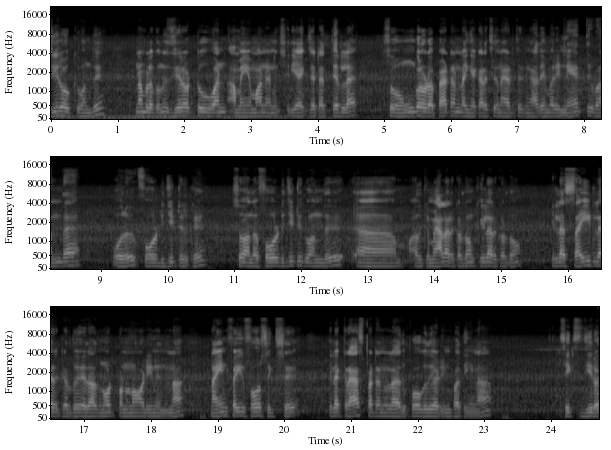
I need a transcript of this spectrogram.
ஜீரோக்கு வந்து நம்மளுக்கு வந்து ஜீரோ டூ ஒன் அமையுமான்னு எனக்கு சரியாக எக்ஸாக்டாக தெரில ஸோ உங்களோட பேட்டர்னில் இங்கே கிடச்சிதுன்னா எடுத்துக்கோங்க. அதே மாதிரி நேற்று வந்த ஒரு ஃபோர் டிஜிட் இருக்குது ஸோ அந்த ஃபோர் டிஜிட்டுக்கு வந்து அதுக்கு மேலே இருக்கிறதும் கீழே இருக்கிறதும் இல்லை சைடில் இருக்கிறது ஏதாவது நோட் பண்ணணும் அப்படின்னு இருந்ததுன்னா நைன் ஃபைவ் ஃபோர் சிக்ஸு இல்லை கிராஸ் பட்டனில் அது போகுது அப்படின்னு பார்த்தீங்கன்னா சிக்ஸ் ஜீரோ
